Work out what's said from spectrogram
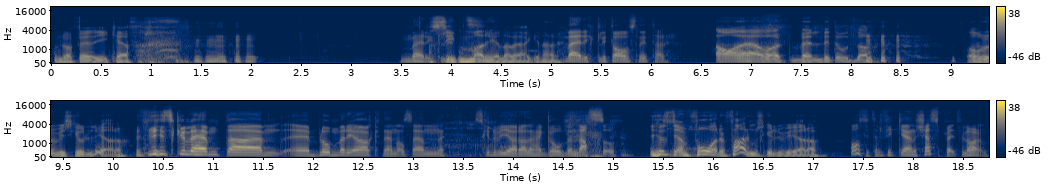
Undrar varför jag gick här för. Märkligt. Simmar hela vägen här. Märkligt avsnitt här. Ja, det här har varit väldigt udda. Vad var det vi skulle göra? Vi skulle hämta eh, blommor i öknen och sen skulle vi göra den här golden lasso. Just det, en fårfarm skulle vi göra. Åh, titta, nu fick jag en chestplate. Vill du ha den?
